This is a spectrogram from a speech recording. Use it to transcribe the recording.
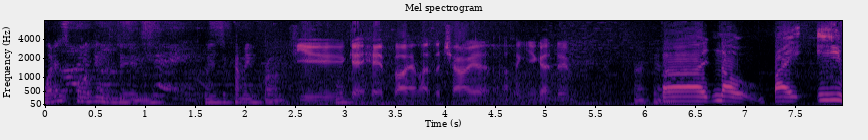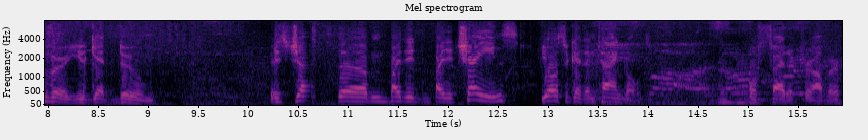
What is like causing the doom? Where is it coming from? If you get hit by like the chariot, I think you get doom. Okay. Uh, no. By either you get doom. It's just um, by the by the chains, you also get entangled. Or fettered, rather.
